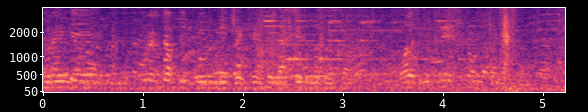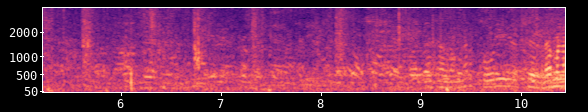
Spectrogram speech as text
ఎవరైతే పూరెస్ట్ ఆఫ్ ది పూర్ ఉంది ప్రెగ్నెంట్ లేకపోతే వాళ్ళకి రమణ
